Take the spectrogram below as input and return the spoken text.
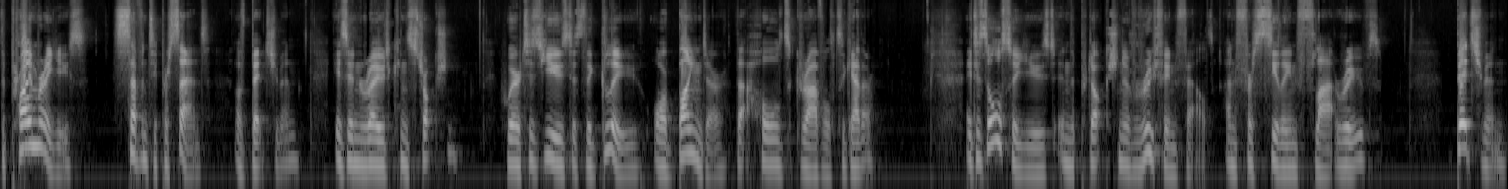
The primary use, 70%, of bitumen is in road construction, where it is used as the glue or binder that holds gravel together. It is also used in the production of roofing felt and for sealing flat roofs. Bitumen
